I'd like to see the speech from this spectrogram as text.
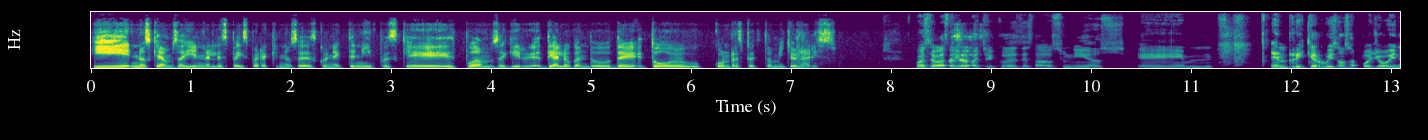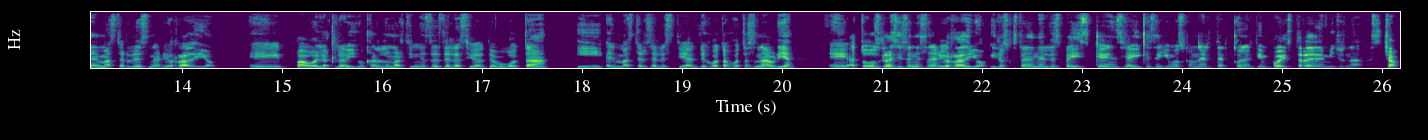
y nos quedamos ahí en el space para que no se desconecten y pues que podamos seguir dialogando de todo con respecto a millonarios. Juan Sebastián Pacheco desde Estados Unidos. Em, Enrique Ruiz nos apoyó en el máster de escenario radio eh, Paola Clavijo, Carlos Martínez desde la ciudad de Bogotá y el máster celestial de JJ Sanabria. Eh, a todos gracias en escenario radio y los que están en el space, quédense ahí que seguimos con el, con el tiempo extra de Millos nada más. Chao.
